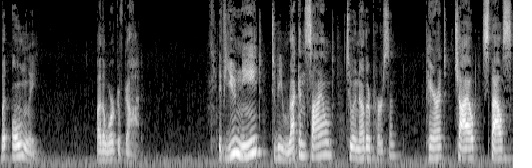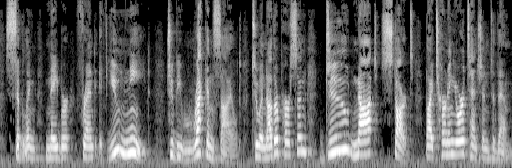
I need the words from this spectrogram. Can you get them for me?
but only by the work of God. If you need to be reconciled to another person, parent, child, spouse, sibling, neighbor, friend, if you need to be reconciled to another person, do not start by turning your attention to them.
